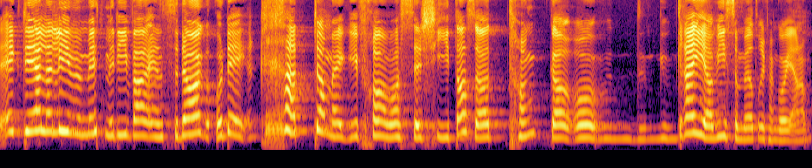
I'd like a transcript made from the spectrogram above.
Jeg deler livet mitt med de hver eneste dag, og det redder meg ifra masse skit. altså Tanker og greier vi som mødre kan gå gjennom.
